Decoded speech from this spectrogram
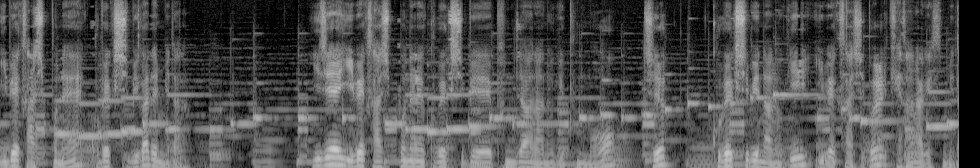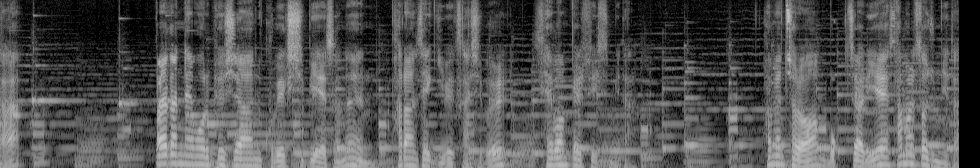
240분의 912가 됩니다. 이제 240분의 912의 분자 나누기 분모, 즉912 나누기 240을 계산하겠습니다. 빨간 네모로 표시한 912에서는 파란색 240을 3번 뺄 수 있습니다. 화면처럼 목자리에 3을 써줍니다.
